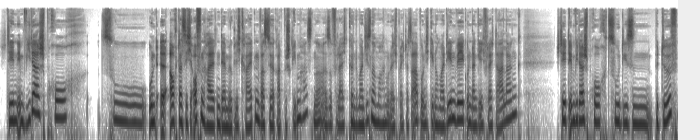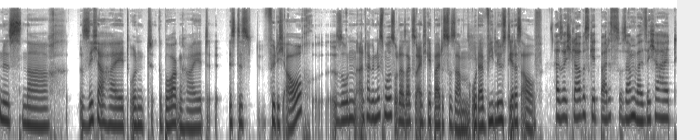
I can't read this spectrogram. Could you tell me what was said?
stehen im Widerspruch zu und äh, auch das sich offen halten der Möglichkeiten, was du ja gerade beschrieben hast. Ne? Also vielleicht könnte man dies noch machen oder ich breche das ab und ich gehe nochmal den Weg und dann gehe ich vielleicht da lang. Steht im Widerspruch zu diesem Bedürfnis nach Sicherheit und Geborgenheit. Ist es für dich auch so ein Antagonismus oder sagst du eigentlich geht beides zusammen? Oder wie löst ihr das auf? Also ich glaube, es geht beides zusammen, weil Sicherheit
